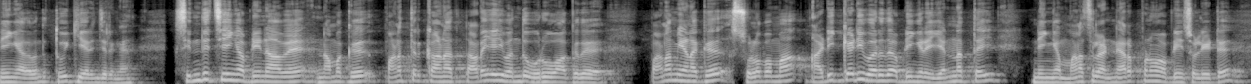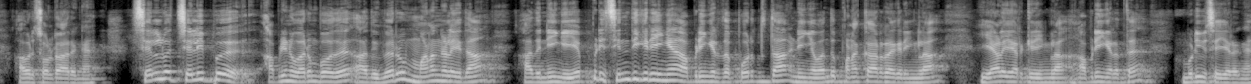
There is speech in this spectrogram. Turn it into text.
நீங்கள் அதை வந்து தூக்கி எறிஞ்சிருங்க. சிந்திச்சிங்க அப்படின்னாவே நமக்கு பணத்திற்கான தடையை வந்து உருவாக்குது. பணம் எனக்கு சுலபமாக அடிக்கடி வருது அப்படிங்கிற எண்ணத்தை நீங்கள் மனசில் நிரப்பணும் அப்படின்னு சொல்லிட்டு அவர் சொல்கிறாருங்க செல்வ செழிப்பு அப்படின்னு வரும்போது அது வெறும் மனநிலை தான். அது நீங்கள் எப்படி சிந்திக்கிறீங்க அப்படிங்கிறத பொறுத்து தான் நீங்கள் வந்து பணக்காரராக இருக்கிறீங்களா ஏழையாக இருக்கிறீங்களா அப்படிங்கிறத முடிவு செய்கிறேங்க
